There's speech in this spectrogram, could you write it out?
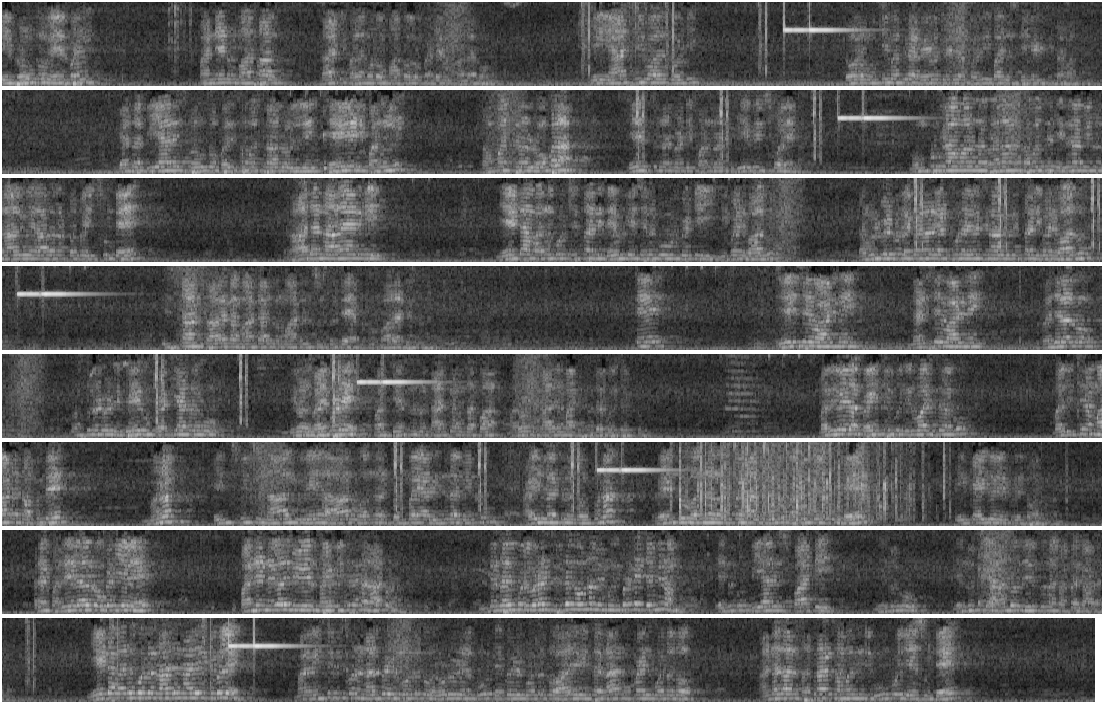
ఈ ప్రభుత్వం ఏర్పడి పన్నెండు మాసాలు దాటి పదమూడవ మాసంలో పట్టడం సందర్భం మీ ఆశీర్వాదంతో గౌరవ ముఖ్యమంత్రి గారు రేవంత్ రెడ్డి గారు పదవి బాధ్యత స్వీకరించిన తర్వాత గత బీఆర్ఎస్ ప్రభుత్వం పది సంవత్సరాల్లో చేయలేని పనుల్ని సంవత్సరం లోపల చేస్తున్నటువంటి పనులను జీర్ణించుకోలేక ముంపు గ్రామాలున్న ప్రధాన సమస్యకి ఎదురా మీరు నాలుగు వేల ఆరు వందల తొంభై ఇచ్చుకుంటే రాజన్న ఆలయానికి ఏటా వంద కోట్లు ఇస్తారని దేవుడికి చెరుకు పెట్టి ఇవ్వని వాళ్ళు డబుల్ బెడ్రూమ్ ఎక్కడ కట్టుకుని ఐదు నాలుగు వేలు ఇస్తారని ఇవ్వని వాళ్ళు ఇష్టానుసారంగా మాట్లాడుతున్న మాటలు చూస్తుంటే అప్పుడు బాధ అనిపిస్తుంది. అంటే చేసేవాడిని నడిచేవాడిని ప్రజలలో వస్తున్నటువంటి పేరు ప్రఖ్యాతలకు ఈరోజు భయపడే మనం చేస్తున్న కార్యక్రమం తప్ప మరొకటి కాదని మాటి సందర్భంగా చెప్తూ. పదివేల పైచిలకు నిర్వాసితులకు వాళ్ళు ఇచ్చిన మాట తప్పితే మనం ఇంచుమించు నాలుగు వేల ఆరు వందల తొంభై ఆరు ఇందిరా మీకు ఐదు లక్షల చొప్పున రెండు వందల ముప్పై నాలుగు కోట్లు మంజూరు చేసుకుంటే ఇంకా ఐదు వేలు ఎప్పుడు ఇస్తామంటున్నారు అరే పదేళ్ళలో ఒకటి ఇయ్యలే. పన్నెండు నెలలు మేము సగం ఇచ్చినాం కదా అంటున్నాం. ఇంకా సగం కూడా ఇవ్వడానికి సిద్ధంగా ఉన్నాం మేము ఇప్పటికే చెప్పినాం. ఎందుకు బీఆర్ఎస్ పార్టీ ఎందుకు ఎందుకు ఈ ఆందోళన చెందుతున్నా నాకు అర్థం కావడానికి. ఏటా వంద కోట్ల రాజన్న ఇవ్వలే. మనం ఇంచుమించు మనం నలభై ఐదు కోట్లతో రోడ్డు వేడలకు డెబ్బై ఏడు కోట్లతో ఆలయ విస్తరణ ముప్పై ఐదు కోట్లతో. అన్నదాన సత్రానికి సంబంధించి భూమి పూజ చేసుకుంటే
